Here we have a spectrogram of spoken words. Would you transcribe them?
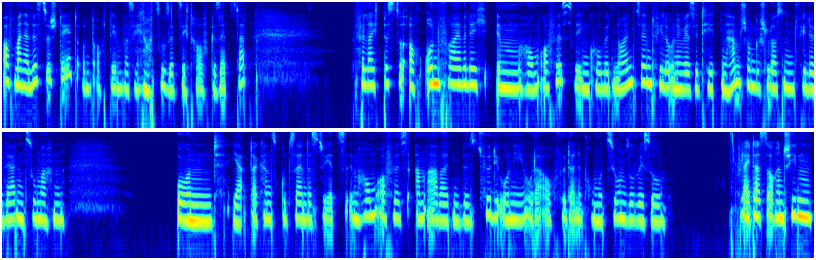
auf meiner Liste steht und auch dem, was ich noch zusätzlich drauf gesetzt habe. Vielleicht bist du auch unfreiwillig im Homeoffice wegen Covid-19. Viele Universitäten haben schon geschlossen, viele werden zumachen. Und ja, da kann es gut sein, dass du jetzt im Homeoffice am Arbeiten bist für die Uni oder auch für deine Promotion sowieso. Vielleicht hast du auch entschieden,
